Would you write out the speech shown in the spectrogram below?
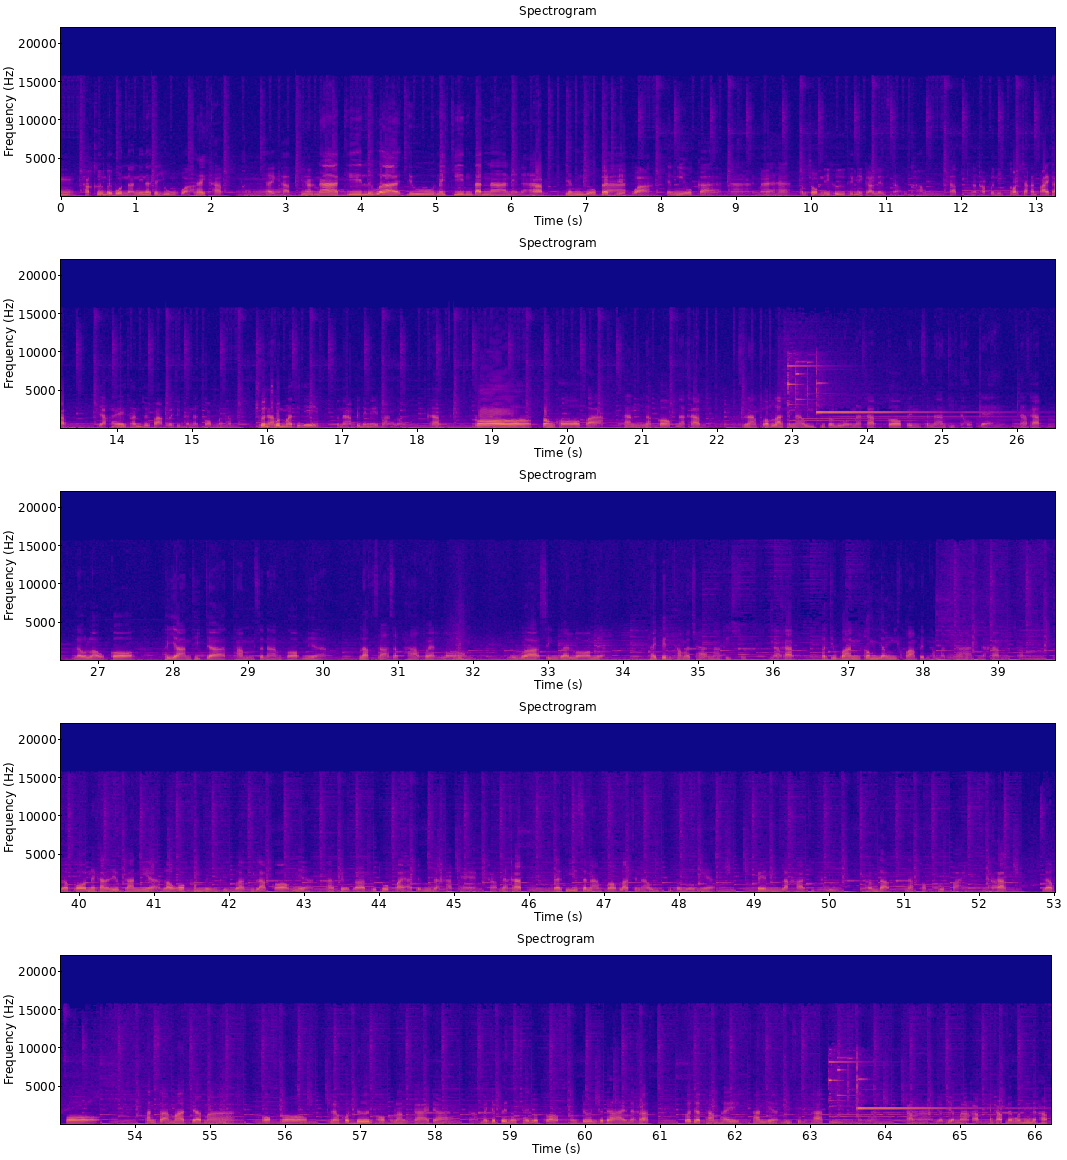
มถ้าขึ้นไปบนนั้นนี่น่าจะยุ่งกว่าใช่ครับ อืม ใช่ครับ อยู่ฮะหน้ากรีนหรือว่าอยู่ในกรีนด้านหน้าเนี่ยนะฮะครับยังมีโอได้กาเปรียสบกว่า ยังมีโอกาสอ่าเห็นไหมนะฮะท่านผู้ชมนี่คือเทคนิคการเล่นสนามภูเขาครับนะครับ วันนี้ก่อนจากกันไปครับ อยากให้ท่านช่วยฝากอะไรถึงท่านนักกอล์ฟบ้างครับชวนครับชวนมาที่นี่สนามเป็นยังไงบ้างลองครับ ก็ต้องขอฝากท่านนักกอล์ฟนะครับสนามกอล์ฟราชนาวีพุตหลวงนะครับ ก็เป็นสนามที่เก่าแก่นะครับ แล้วเราก็พยายามที่จะทำสนามกอล์ฟเนี่ยรักษาสภาพแวดล้อม หรือว่าสิ่งแวดล้อมเนี่ยให้เป็นธรรมชาติมากที่สุดนะครับ ปัจจุบันก็ยังมีความเป็นธรรมชาตินะครับครับแล้วก็ในขณะเดียวกันเนี่ยเราก็คำนึงถึงว่ากีฬากอล์ฟเนี่ยถ้าเกิดว่าทั่วๆไปอาจจะมีราคาแพงครับนะครับ แต่ที่สนามกอล์ฟราชนาวีพุตหลวงเนี่ยเป็นราคาที่ถูกครับสำหรับนักกอล์ฟทั่วไปนะครับ แล้วก็ท่านสามารถจะมาออกรอบแล้วก็เดินออกกำลังกายได้ครับไม่จำเป็นต้องใช้รถกอล์ฟท่านเดินก็ได้นะครับ ก็จะทำให้ท่านเนี่ยมีสุขภาพที่แข็งแรงอ่ายอดเยี่ยมมากครับครับในวันนี้นะครับ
